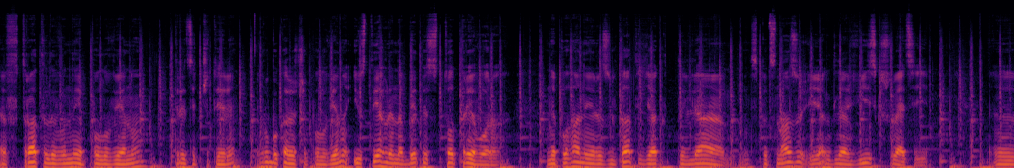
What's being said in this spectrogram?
Е, Втратили вони половину 34, грубо кажучи, половину, і встигли набити 103 ворога. Непоганий результат як для спецназу і як для військ Швеції. Е,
